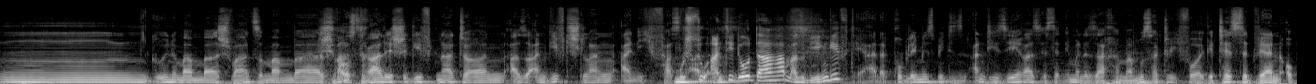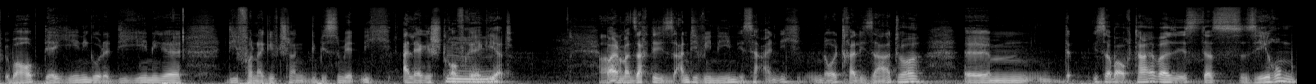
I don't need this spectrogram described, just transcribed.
Mm, grüne Mambas, schwarze Mambas, Schwarze- australische Giftnattern, also an Giftschlangen eigentlich fast Musst du alles. Antidot da haben, also Gegengift? Ja, das Problem ist mit diesen Antiseras ist dann immer eine Sache, man muss natürlich vorher getestet werden, ob überhaupt derjenige oder diejenige, die von der Giftschlange gebissen wird, nicht allergisch Mhm. drauf reagiert. Weil man sagte, dieses Antivinin ist ja eigentlich ein Neutralisator, ähm, ist aber auch teilweise ist das Serum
